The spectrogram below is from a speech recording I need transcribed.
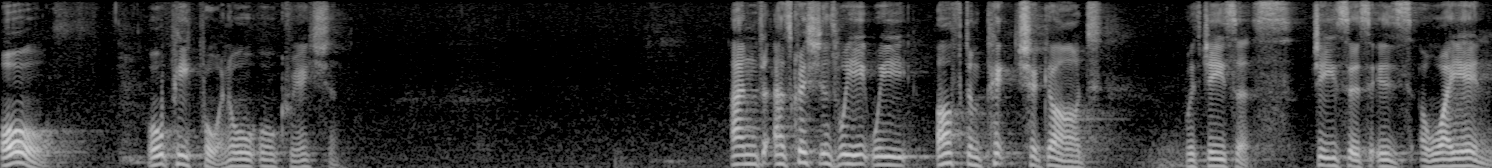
all, all people and all, all creation. And as Christians, we, we often picture God with Jesus. Jesus is a way in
